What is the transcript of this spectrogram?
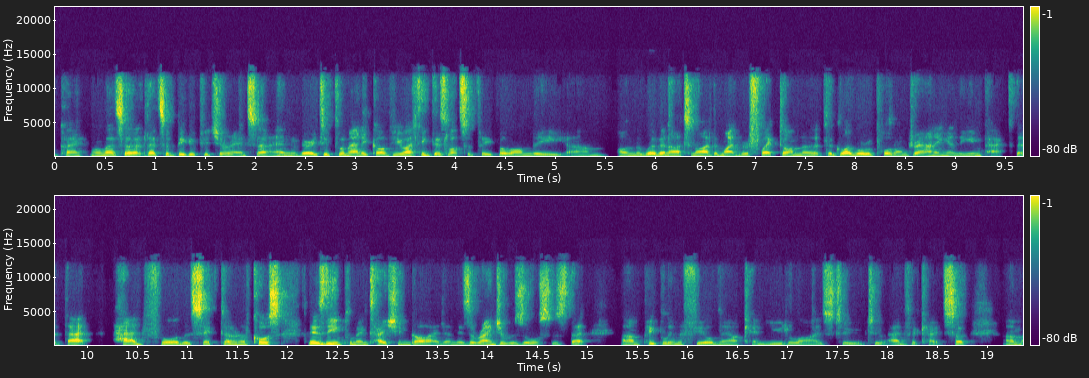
Okay, well, that's a that's a bigger picture answer and very diplomatic of you. I think there's lots of people on the um, on the webinar tonight that might reflect on the, the global report on drowning and the impact that that had for the sector. And of course, there's the implementation guide, and there's a range of resources that um, people in the field now can utilize to to advocate. So, um,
